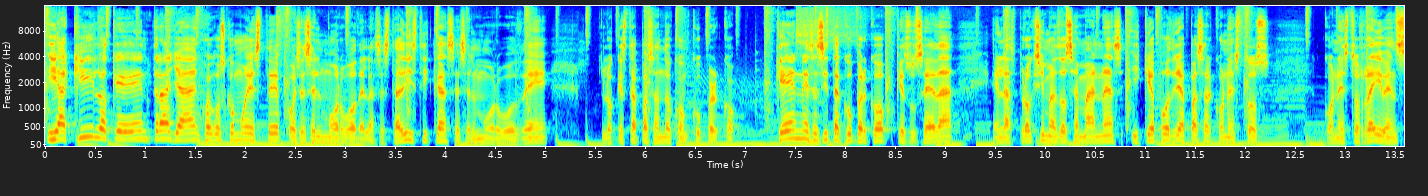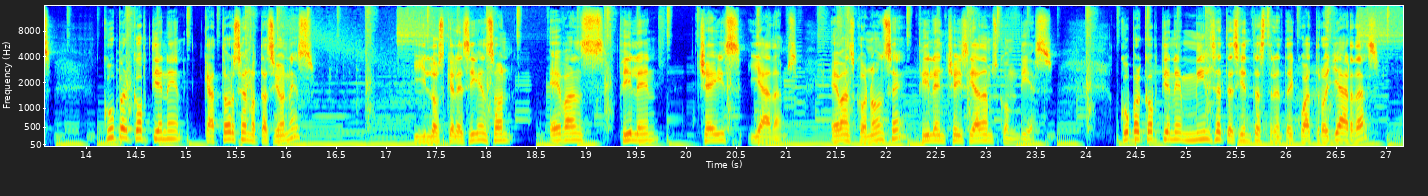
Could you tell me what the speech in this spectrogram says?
Y aquí lo que entra ya en juegos como este, pues es el morbo de las estadísticas, es el morbo de lo que está pasando con Cooper Cup. ¿Qué necesita Cooper Cup que suceda en las próximas dos semanas y qué podría pasar con estos, con estos Ravens? Cooper Cup tiene 14 anotaciones y los que le siguen son Evans, Thielen, Chase y Adams. Evans con 11, Thielen, Chase y Adams con 10. Cooper Cup tiene 1734 yardas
